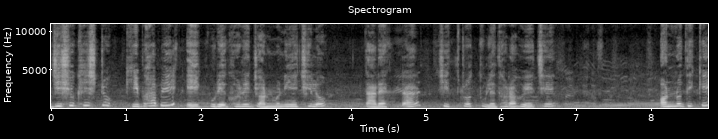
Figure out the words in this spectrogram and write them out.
যীশুখ্রিস্ট কীভাবে এই কুড়ে ঘরে জন্ম নিয়েছিল, তার একটা চিত্র তুলে ধরা হয়েছে। অন্যদিকে,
